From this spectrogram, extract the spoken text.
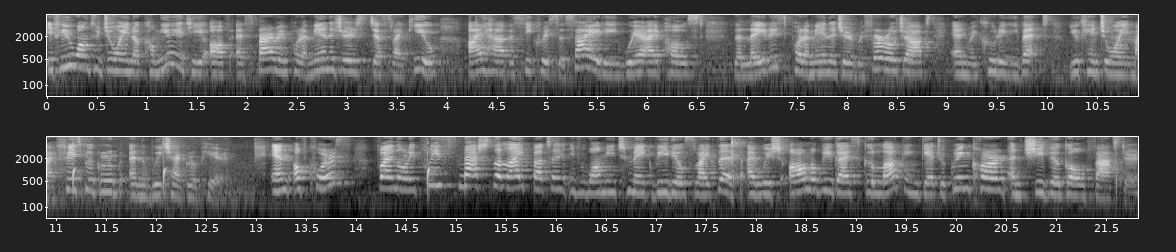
If you want to join a community of aspiring product managers just like you, I have a secret society where I post the latest product manager referral jobs and recruiting event. You can join my Facebook group and the WeChat group here. And of course, Finally, please smash the like button if you want me to make videos like this. I wish all of you guys good luck and get your green card and achieve your goal faster.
